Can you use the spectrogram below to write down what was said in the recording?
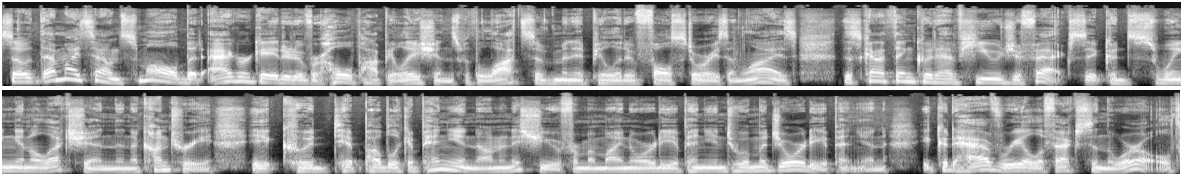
So that might sound small, but aggregated over whole populations with lots of manipulative false stories and lies, this kind of thing could have huge effects. It could swing an election in a country. It could tip public opinion on an issue from a minority opinion to a majority opinion. It could have real effects in the world.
